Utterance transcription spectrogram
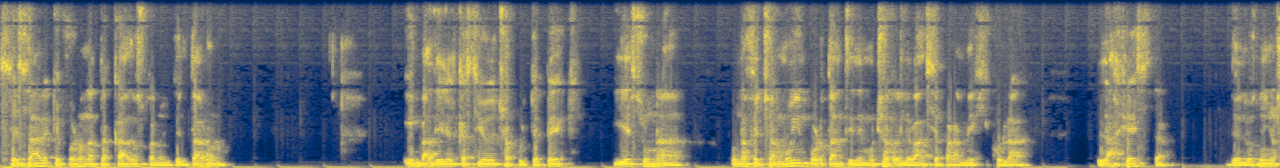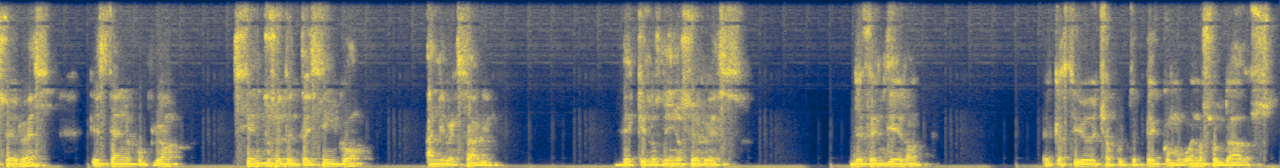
Se sabe que fueron atacados cuando intentaron invadir el castillo de Chapultepec y es una, una fecha muy importante y de mucha relevancia para México, la, la gesta de los niños héroes, que este año cumplió 175 aniversario de que los niños héroes defendieron el castillo de Chapultepec como buenos soldados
